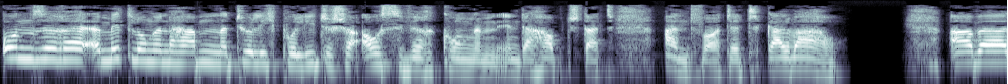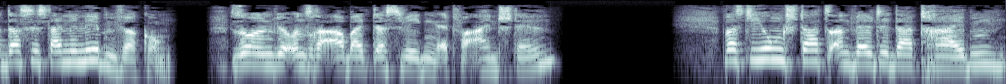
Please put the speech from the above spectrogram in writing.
Unsere Ermittlungen haben natürlich politische Auswirkungen in der Hauptstadt, antwortet Galvao. Aber das ist eine Nebenwirkung. Sollen wir unsere Arbeit deswegen etwa einstellen? Was die jungen Staatsanwälte da treiben,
